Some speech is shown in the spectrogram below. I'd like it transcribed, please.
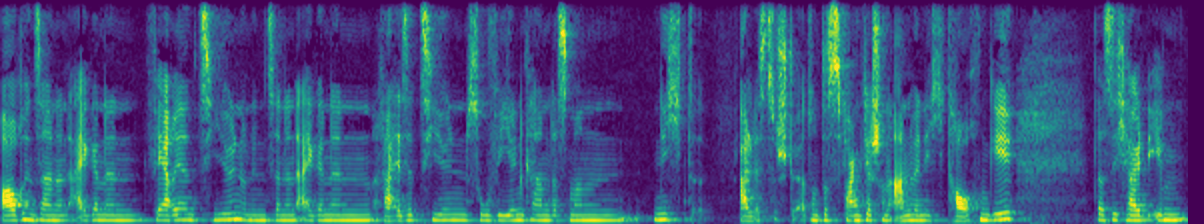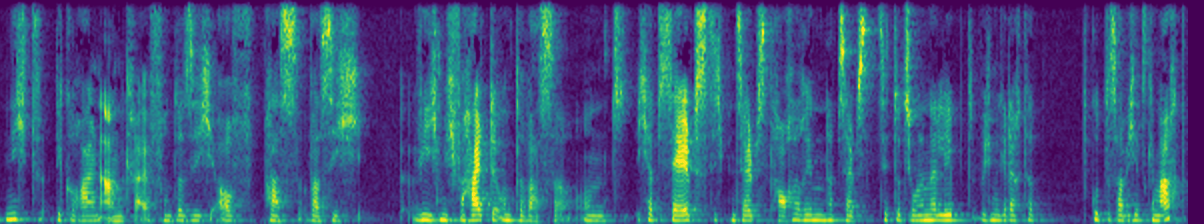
auch in seinen eigenen Ferienzielen und in seinen eigenen Reisezielen so wählen kann, dass man nicht alles zerstört. Und das fängt ja schon an, wenn ich tauchen gehe, dass ich halt eben nicht die Korallen angreife und dass ich aufpasse, was ich, wie ich mich verhalte unter Wasser. Und ich habe selbst, ich bin selbst Taucherin und habe selbst Situationen erlebt, wo ich mir gedacht habe, gut, das habe ich jetzt gemacht,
